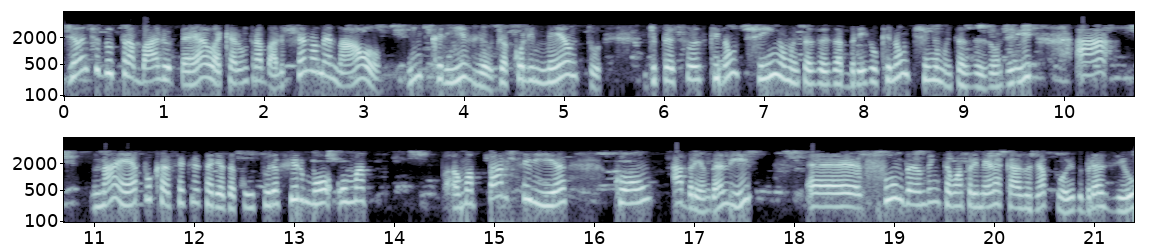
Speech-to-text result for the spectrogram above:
diante do trabalho dela, que era um trabalho fenomenal, incrível, de acolhimento de pessoas que não tinham muitas vezes abrigo, que não tinham muitas vezes onde ir, a, na época a Secretaria da Cultura firmou uma, uma parceria com a Brenda Lee, é, fundando então a primeira casa de apoio do Brasil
